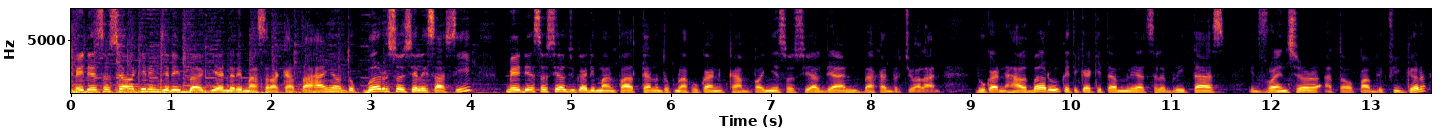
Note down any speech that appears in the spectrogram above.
Media sosial kini menjadi bagian dari masyarakat. Tak hanya untuk bersosialisasi, media sosial juga dimanfaatkan untuk melakukan kampanye sosial dan bahkan berjualan. Bukan hal baru ketika kita melihat selebritas, influencer, atau public figure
